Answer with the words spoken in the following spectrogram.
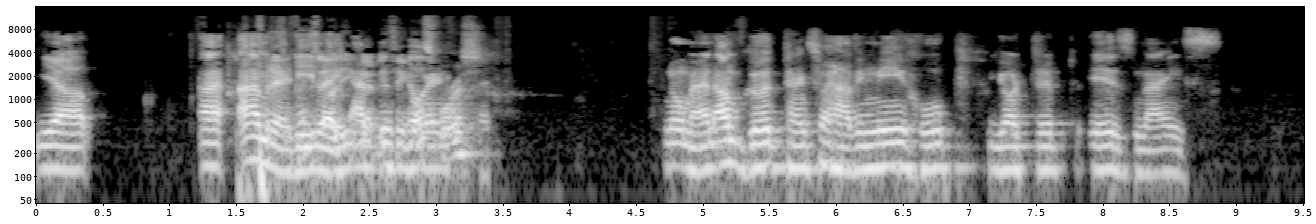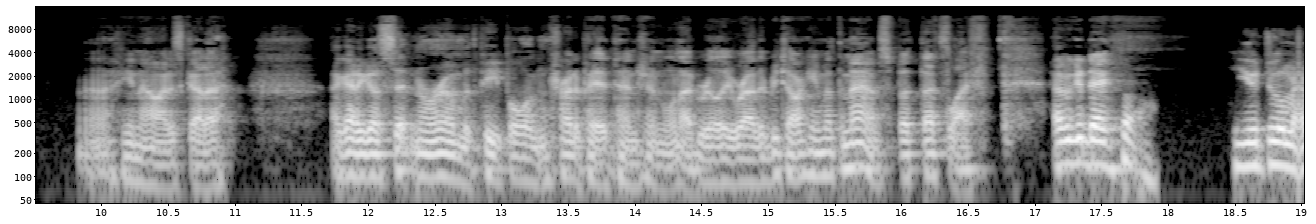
Yeah, I, I'm ready. Thanks, like. You got at anything else for us? No, man, I'm good. Thanks for having me. Hope your trip is nice. Uh, you know, I just gotta, I gotta go sit in a room with people and try to pay attention when I'd really rather be talking about the Mavs. But that's life. Have a good day. You too, man.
